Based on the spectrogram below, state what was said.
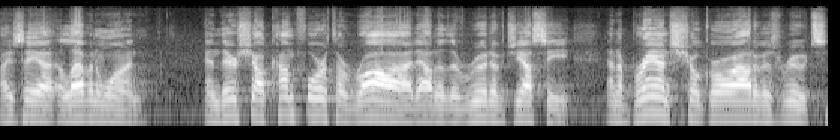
Isaiah 11:1, and there shall come forth a rod out of the root of Jesse, and a branch shall grow out of his roots,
